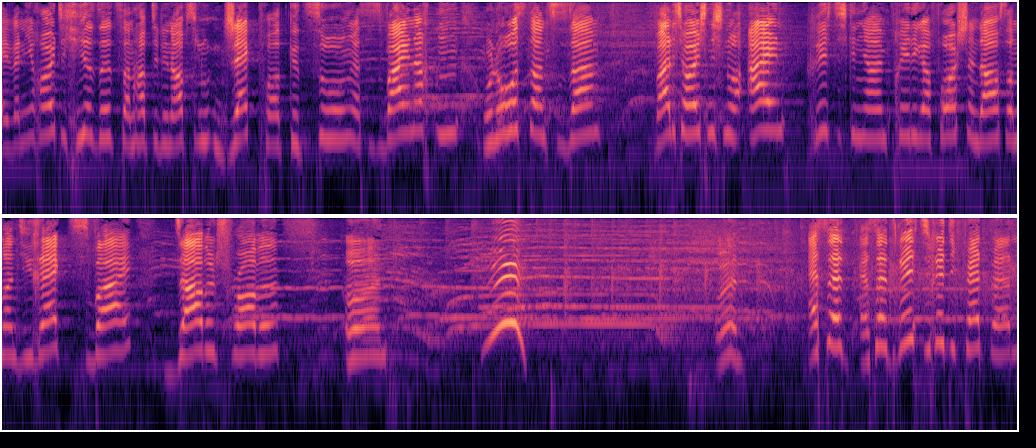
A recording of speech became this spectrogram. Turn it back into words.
Ey, wenn ihr heute hier sitzt, dann habt ihr den absoluten Jackpot gezogen. Es ist Weihnachten und Ostern zusammen, weil ich euch nicht nur einen richtig genialen Prediger vorstellen darf, sondern direkt zwei Double Trouble. Und, und es, wird, es wird richtig, richtig fett werden,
